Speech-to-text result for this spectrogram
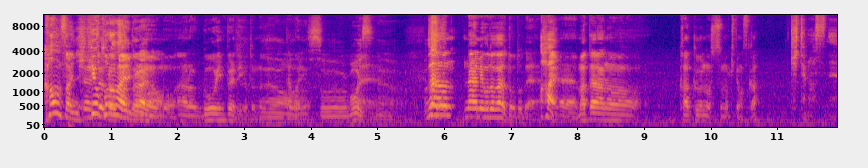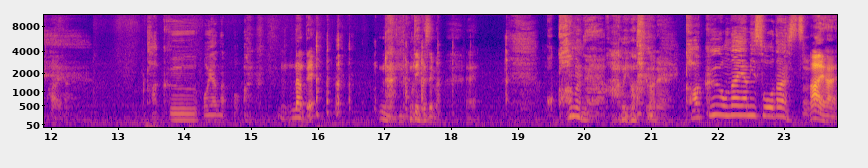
関西に引きを取らないぐらいの。あの強引プレーでいくと思いますたまにすごいっすね。じゃああの悩み事があるってことで、はい。えーまたあの架空の質問来てますか？来てますね。はい架空親な なんて？ななんて言いました今、えお噛むね。ー、噛みますかね。架空お悩み相談室。はいはいはい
